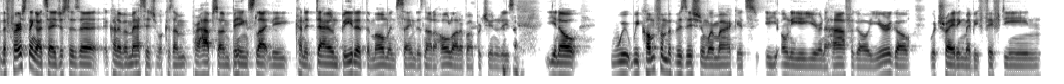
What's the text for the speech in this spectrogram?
the first thing I'd say, just as a, a kind of a message, because I'm perhaps I'm being slightly kind of downbeat at the moment, saying there's not a whole lot of opportunities. you know, we, we come from a position where markets only a year and a half ago, a year ago, were trading maybe 15,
